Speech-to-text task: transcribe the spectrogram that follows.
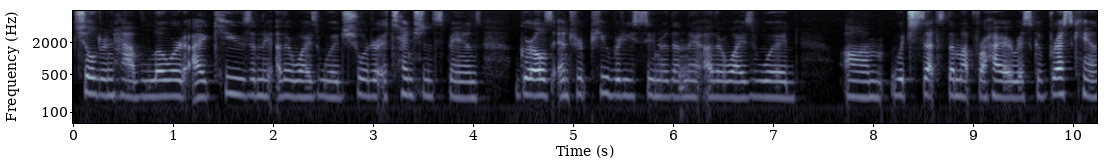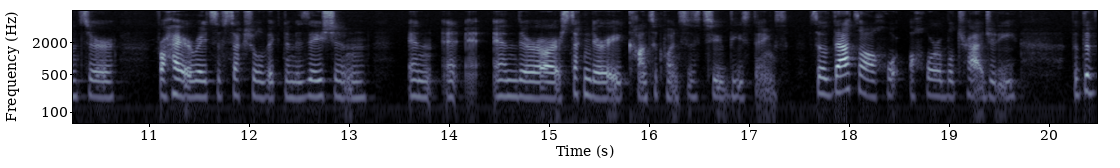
children have lowered IQs than they otherwise would, shorter attention spans, girls enter puberty sooner than they otherwise would, um, which sets them up for higher risk of breast cancer, for higher rates of sexual victimization, and, and, and there are secondary consequences to these things. So that's all a horrible tragedy. But the,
